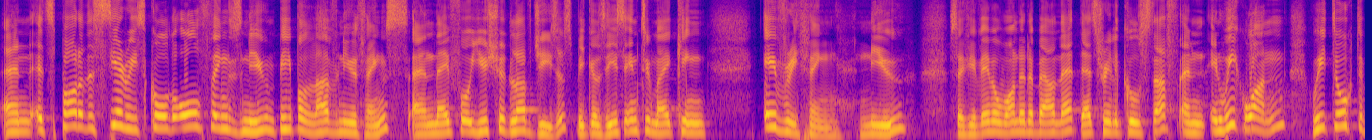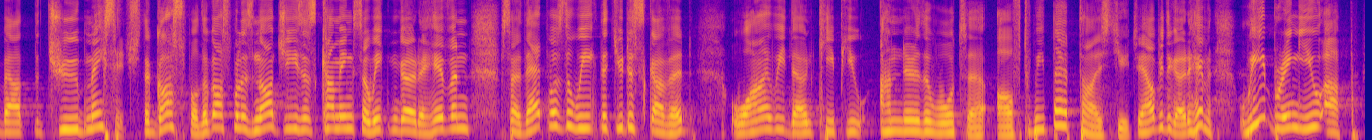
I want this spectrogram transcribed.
And it's part of the series called All Things New. People love new things, and therefore you should love Jesus because he's into making everything new. So if you've ever wondered about that, that's really cool stuff. And in week one, we talked about the true message, the gospel. The gospel is not Jesus coming so we can go to heaven. So that was the week that you discovered why we don't keep you under the water after we baptized you to help you to go to heaven. We bring you up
